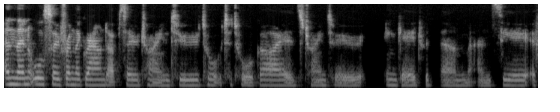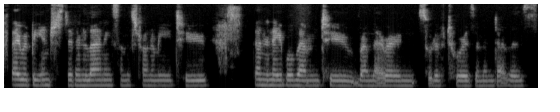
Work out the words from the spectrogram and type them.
and then also from the ground up so trying to talk to tour guides trying to engage with them and see if they would be interested in learning some astronomy to then enable them to run their own sort of tourism endeavors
